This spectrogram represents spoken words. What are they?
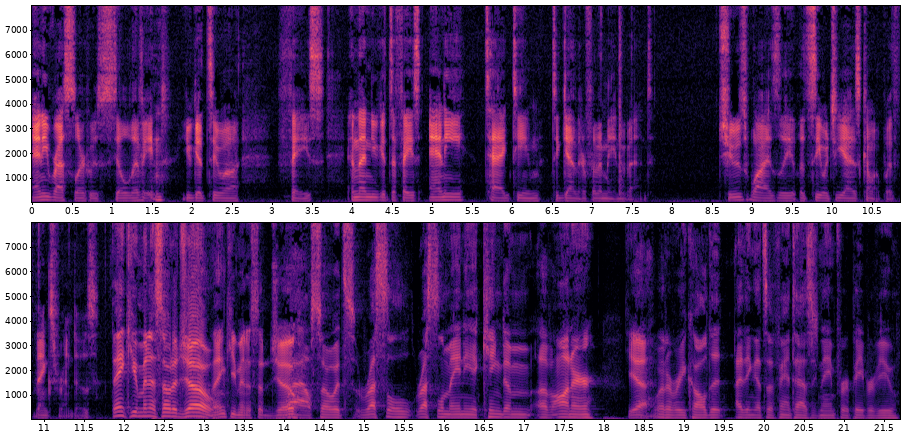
any wrestler who's still living you get to uh, face and then you get to face any tag team together for the main event choose wisely let's see what you guys come up with thanks friendos Thank you, Minnesota Joe. Thank you, Minnesota Joe. Wow. So it's Wrestle WrestleMania Kingdom of Honor. Yeah. Whatever he called it. I think that's a fantastic name for a pay per view.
